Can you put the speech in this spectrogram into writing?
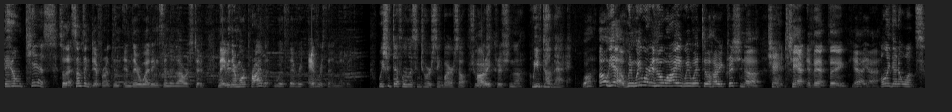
They don't kiss. So that's something different than in their weddings and in ours too. Maybe they're more private with every everything. Maybe. We should definitely listen to her sing by herself. Should we Hare listen- Krishna. We've done that. What? Oh yeah, when we were in Hawaii, we went to a Hare Krishna Chant. chant event thing. Yeah, yeah. Only done it once.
